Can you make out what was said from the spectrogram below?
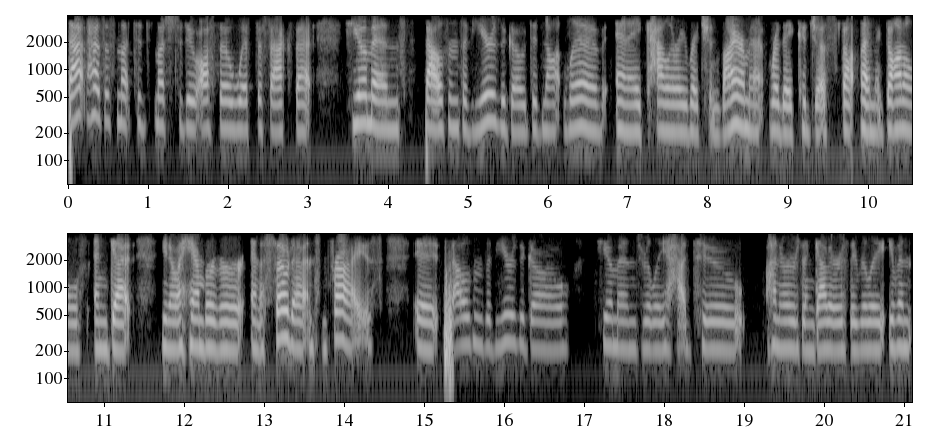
that has as much to, much to do also with the fact that humans thousands of years ago did not live in a calorie rich environment where they could just stop by McDonald's and get, you know, a hamburger and a soda and some fries. It thousands of years ago humans really had to hunters and gatherers they really even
